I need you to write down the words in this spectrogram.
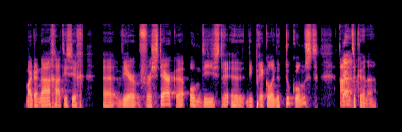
Maar daarna gaat hij zich uh, weer versterken om die, uh, die prikkel in de toekomst aan ja. te kunnen.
